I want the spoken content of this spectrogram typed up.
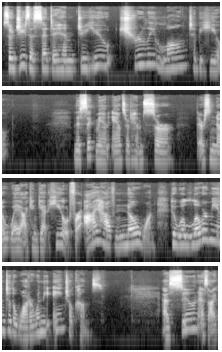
So Jesus said to him, Do you truly long to be healed? the sick man answered him, Sir, there's no way I can get healed, for I have no one who will lower me into the water when the angel comes. As soon as I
